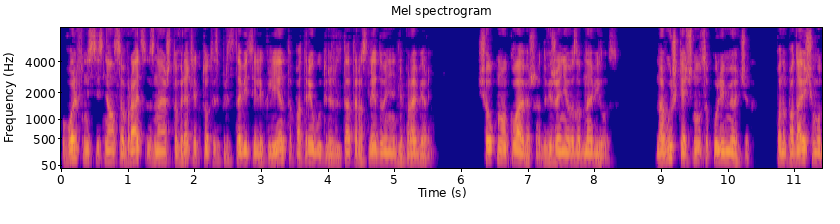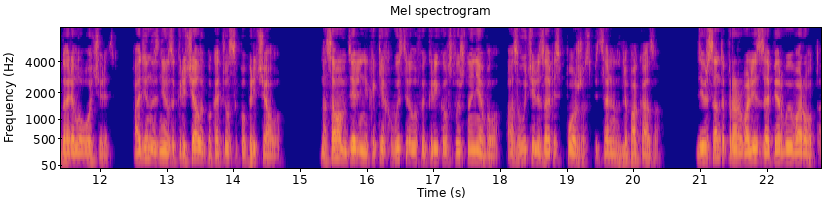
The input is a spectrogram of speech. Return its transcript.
Вольф не стеснялся врать, зная, что вряд ли кто-то из представителей клиента потребует результаты расследования для проверки. Щелкнула клавиша, движение возобновилось. На вышке очнулся пулеметчик. По нападающему ударила очередь. Один из них закричал и покатился по причалу. На самом деле никаких выстрелов и криков слышно не было, озвучили запись позже, специально для показа. Диверсанты прорвались за первые ворота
